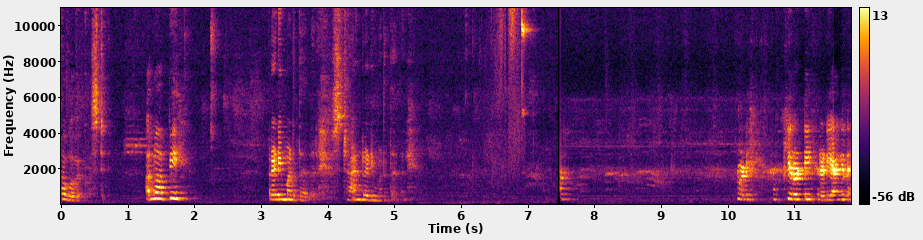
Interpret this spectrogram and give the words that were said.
ತಗೋಬೇಕು ಅಷ್ಟೇ. ಅಲ್ಲೂ ಅಪ್ಪಿ ರೆಡಿ ಮಾಡ್ತಾ ಇದ್ದಾರೆ. ಸ್ಟ್ಯಾಂಡ್ ರೆಡಿ ಮಾಡ್ತಾ ಇದ್ದಾನೆ ನೋಡಿ ಅಕ್ಕಿ ರೊಟ್ಟಿ ರೆಡಿ ಆಗಿದೆ.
